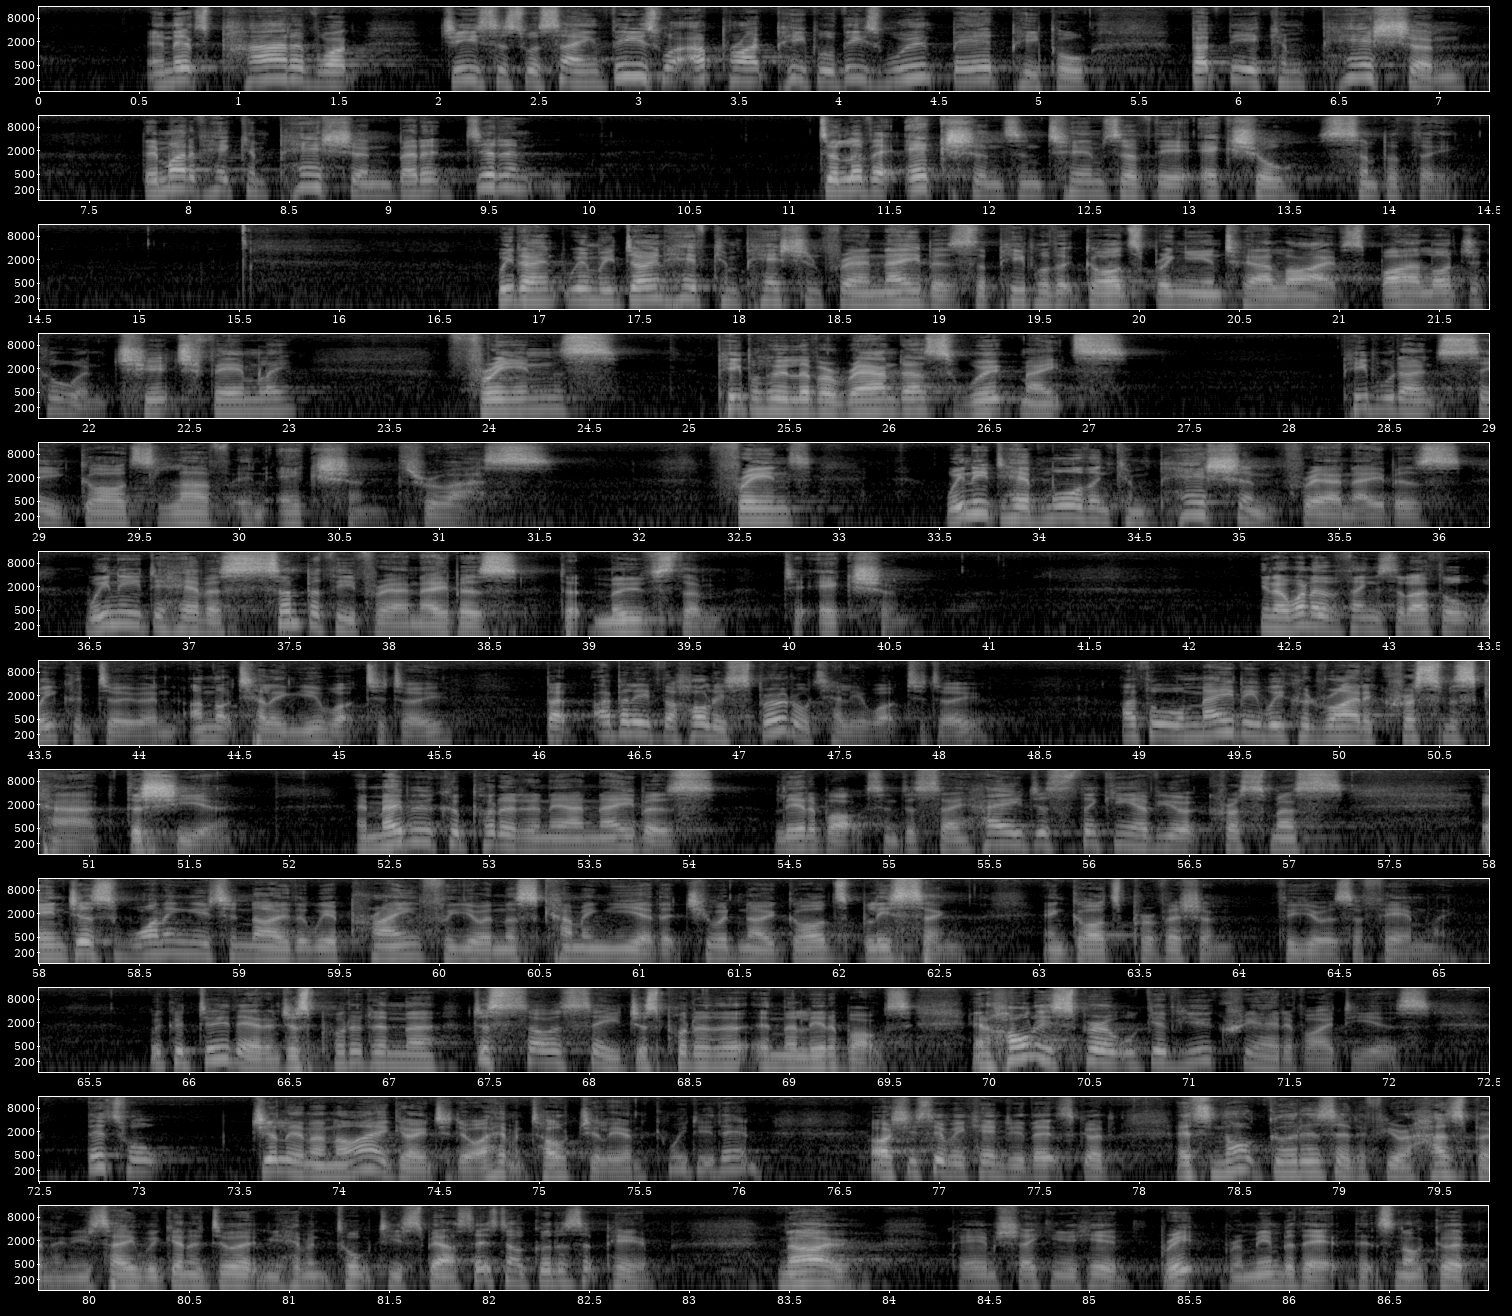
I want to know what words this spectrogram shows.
And that's part of what Jesus was saying. These were upright people, these weren't bad people. but their compassion, they might have had compassion, but it didn't deliver actions in terms of their actual sympathy. We don't, when we don't have compassion for our neighbours, the people that God's bringing into our lives, biological and church family, friends, people who live around us, workmates, people don't see God's love in action through us. Friends, we need to have more than compassion for our neighbours. We need to have a sympathy for our neighbours that moves them to action. You know, one of the things that I thought we could do, and I'm not telling you what to do, but I believe the Holy Spirit will tell you what to do. I thought, well, maybe we could write a Christmas card this year, and maybe we could put it in our neighbour's letterbox and just say, hey, just thinking of you at Christmas, and just wanting you to know that we're praying for you in this coming year, that you would know God's blessing and God's provision for you as a family. We could do that and just put it in the, just sow a seed, just put it in the letterbox. And Holy Spirit will give you creative ideas. That's what Gillian and I are going to do. I haven't told Gillian. Can we do that? Oh, she said we can do that. That's good. It's not good, is it, if you're a husband and you say we're going to do it and you haven't talked to your spouse? That's not good, is it, Pam? No. Pam's shaking her head. Brett, remember that. That's not good.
